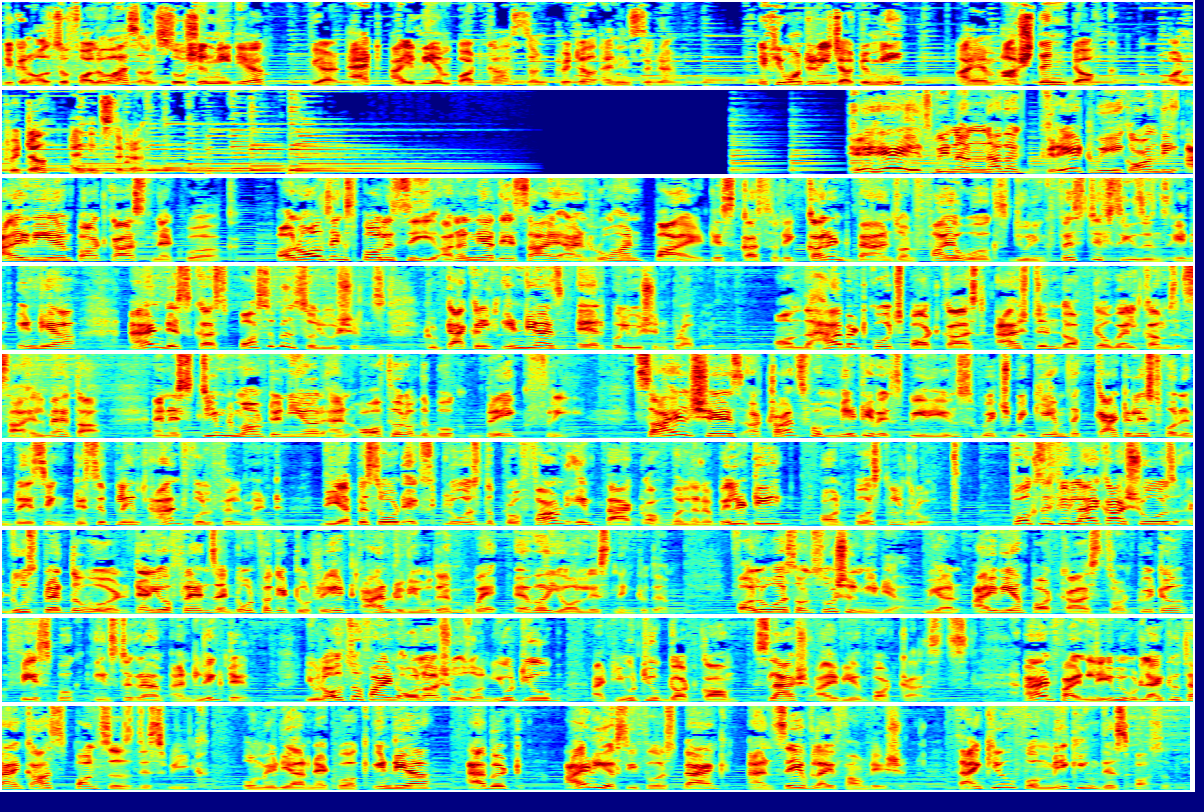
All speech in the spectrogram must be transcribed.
You can also follow us on social media. We are at IVM Podcasts on Twitter and Instagram. If you want to reach out to me, I am Ashdin Doc on Twitter and Instagram. Hey, hey, it's been another great week on the IVM Podcast Network. On All Things Policy, Ananya Desai and Rohan Pai discuss recurrent bans on fireworks during festive seasons in India and discuss possible solutions to tackle India's air pollution problem. On the Habit Coach podcast, Ashdin Doctor welcomes Sahil Mehta, an esteemed mountaineer and author of the book Break Free. Sahil shares a transformative experience which became the catalyst for embracing discipline and fulfillment. The episode explores the profound impact of vulnerability on personal growth. Folks, if you like our shows, do spread the word. Tell your friends and don't forget to rate and review them wherever you're listening to them. Follow us on social media. We are IVM Podcasts on Twitter, Facebook, Instagram, and LinkedIn. You'll also find all our shows on YouTube at youtube.com slash IVM Podcasts. And finally, we would like to thank our sponsors this week Omidyar Network India, Abbott, IDFC First Bank, and Save Life Foundation. Thank you for making this possible.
